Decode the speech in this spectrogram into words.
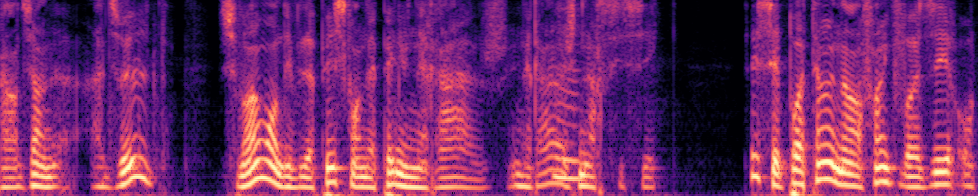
rendus en- adultes, souvent vont développer ce qu'on appelle une rage, une rage Mm. narcissique. Tu sais, c'est pas tant un enfant qui va dire « OK,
